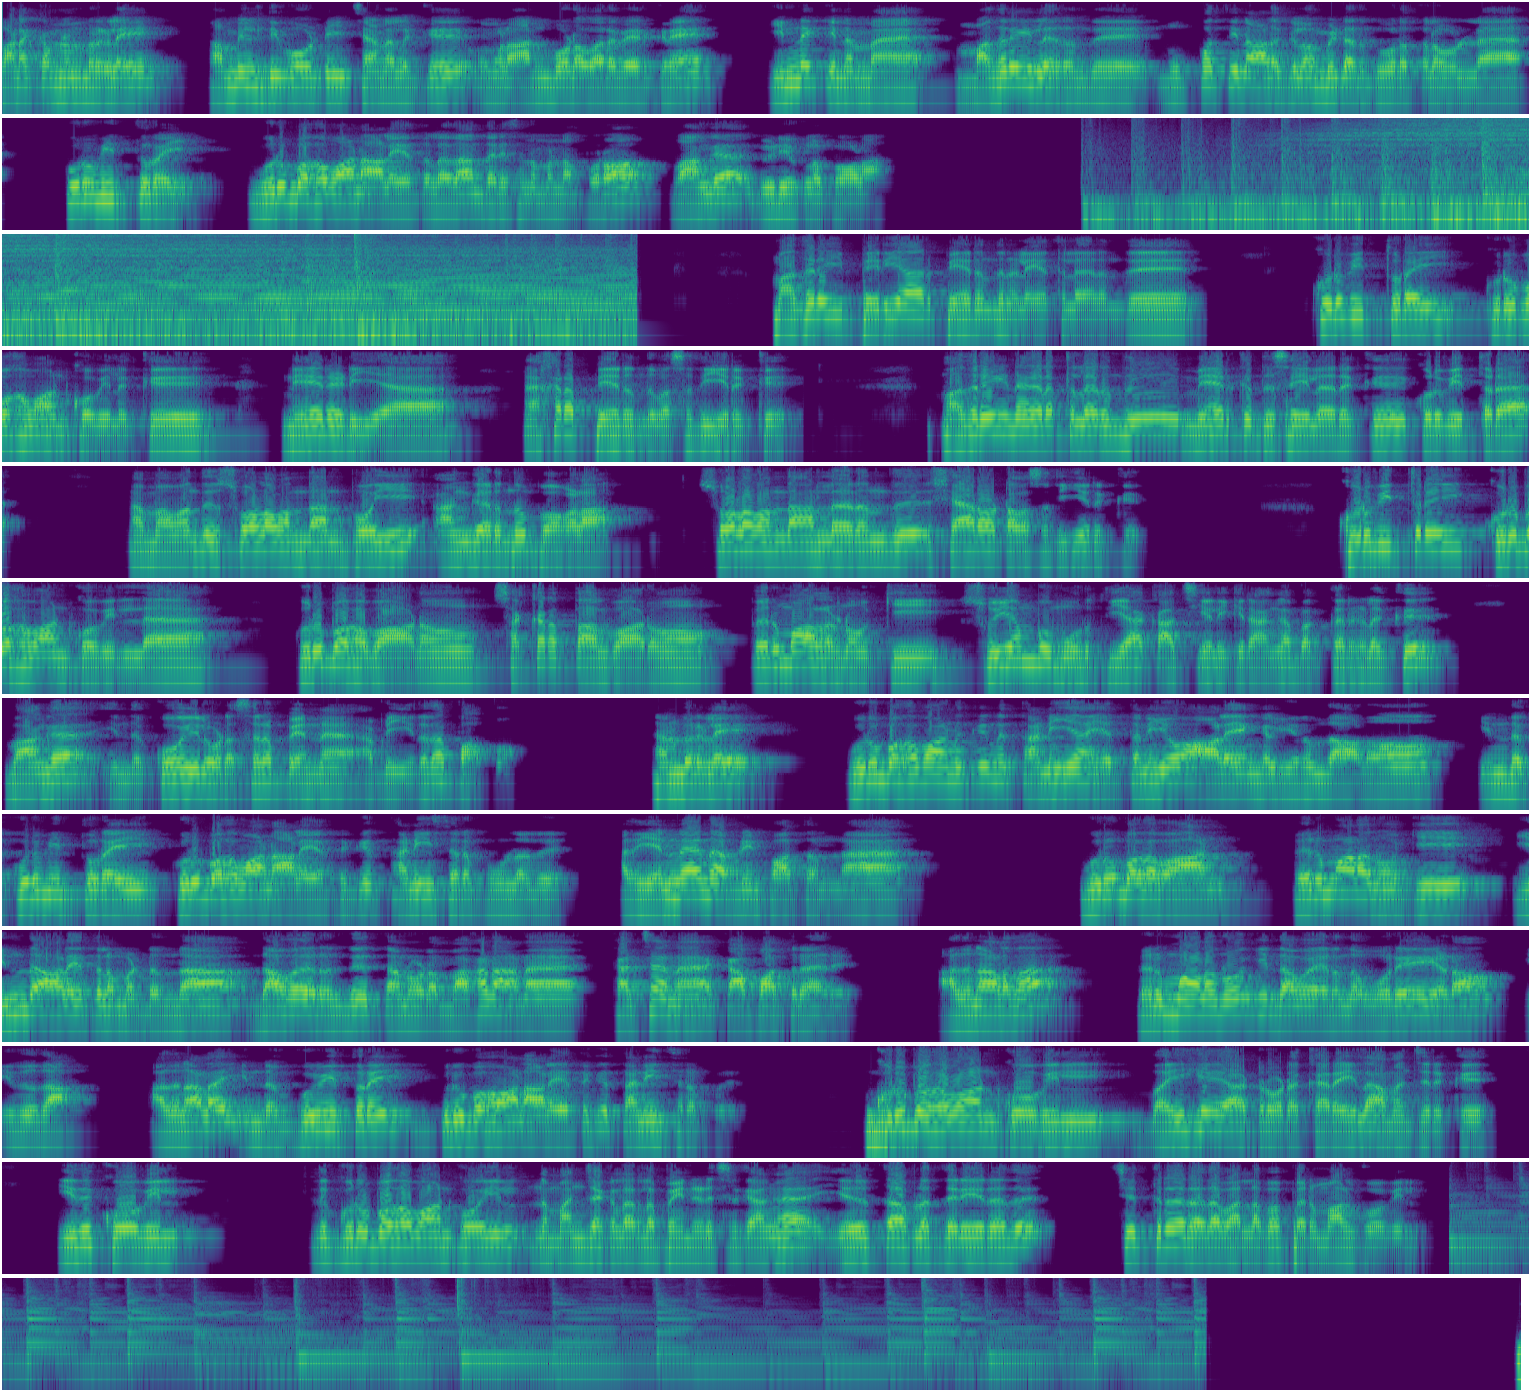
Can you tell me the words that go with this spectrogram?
வணக்கம் நண்பர்களே. தமிழ் டிவோட்டி சேனலுக்கு உங்களை அன்போட வரவேற்கிறேன். இன்னைக்கு நம்ம மதுரையில இருந்து முப்பத்தி நாலு கிலோமீட்டர் தூரத்துல உள்ள குருவித்துறை குரு பகவான் ஆலயத்துல தான் தரிசனம் பண்ண போறோம். வாங்க வீடியோக்குள்ள போகலாம். மதுரை பெரியார் பேருந்து நிலையத்துல இருந்து குருவித்துறை குரு பகவான் கோவிலுக்கு நேரடியா நகர பேருந்து வசதி இருக்கு. மதுரை நகரத்துல இருந்து மேற்கு திசையில இருக்கு குருவித்துறை. நம்ம வந்து சோழவந்தான் போய் அங்கேருந்தும் போகலாம். சோழவந்தான்ல இருந்து ஷேர் ஆட்டோ வசதியும் இருக்கு. குருவித்துறை குருபகவான் கோவில்ல குருபகவானும் சக்கரத்தாழ்வாரும் பெருமாளை நோக்கி சுயம்பு மூர்த்தியாக காட்சியளிக்கிறாங்க பக்தர்களுக்கு. வாங்க இந்த கோயிலோட சிறப்பு என்ன அப்படிங்கிறத பார்ப்போம். நண்பர்களே குரு பகவானுக்குன்னு தனியா எத்தனையோ ஆலயங்கள் இருந்தாலும் இந்த குருவித்துறை குரு பகவான் ஆலயத்துக்கு தனி சிறப்பு உள்ளது. அது என்னன்னு அப்படின்னு பார்த்தோம்னா குரு பகவான் பெருமாளை நோக்கி இந்த ஆலயத்துல மட்டும்தான் தவம் இருந்து தன்னோட மகனான கச்சனை காப்பாத்துறாரு. அதனாலதான் பெருமாளை நோக்கி தவம் இருந்த ஒரே இடம் இதுதான். அதனால இந்த குருவித்துறை குரு பகவான் ஆலயத்துக்கு தனி சிறப்பு. குரு பகவான் கோவில் வைகை ஆற்றோட கரையில அமைஞ்சிருக்கு. இது கோவில் இது குரு பகவான் கோயில் இந்த மஞ்சள் கலர்ல பெயிண்ட் அடிச்சிருக்காங்க. எதிர்த்தாப்புல தெரிகிறது சித்திரரத வல்லப பெருமாள் கோவில்.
